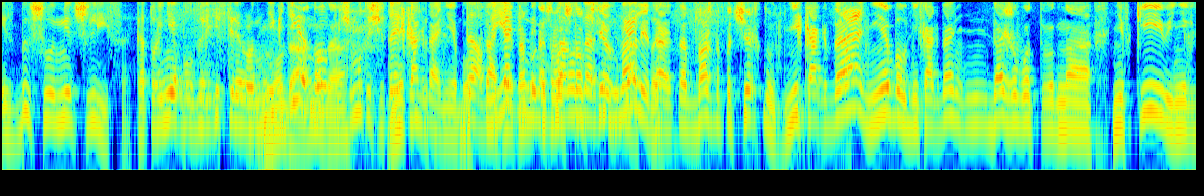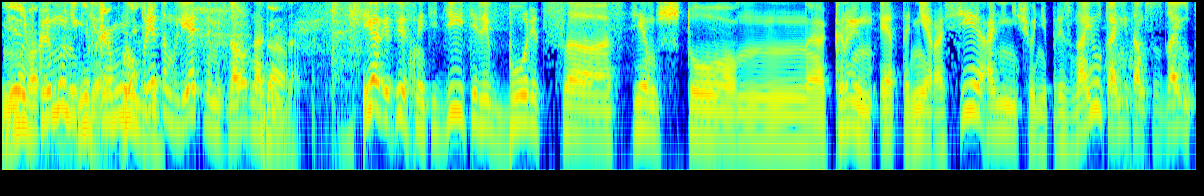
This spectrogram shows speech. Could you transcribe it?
из бывшего Меджлиса, который не был зарегистрирован ну нигде, да, ну но да. почему-то считается... Никогда не был. Да, Кстати, это, это вот, чтобы все знали, да, это важно подчеркнуть. Никогда не был, никогда, даже вот на, ни в Киеве, нигде. Ни в Крыму, нигде. Ни в Крыму, но нигде. при этом влиятельная международная организация. Да. И, как известно, эти деятели борются с тем, что Крым это не Россия, они ничего не признают, они там создают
